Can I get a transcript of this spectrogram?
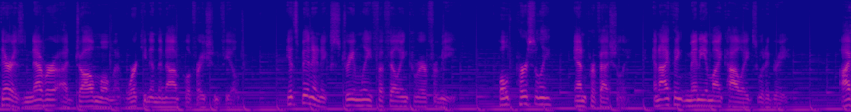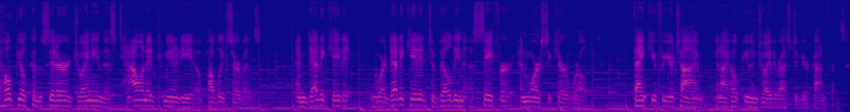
there is never a dull moment working in the nonproliferation field. It's been an extremely fulfilling career for me, both personally and professionally, and I think many of my colleagues would agree. I hope you'll consider joining this talented community of public servants and dedicated who are dedicated to building a safer and more secure world. Thank you for your time, and I hope you enjoy the rest of your conference.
